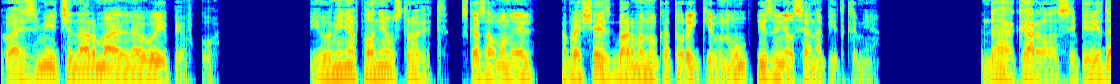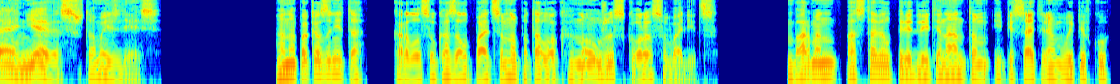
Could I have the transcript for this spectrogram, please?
Возьмите нормальную выпивку. У меня вполне устроит, сказал Мануэль, обращаясь к бармену, который кивнул и занялся напитками. Да, Карлос, и передай Ньявис, что мы здесь. Она пока занята, Карлос указал пальцем на потолок, но уже скоро освободится. Бармен поставил перед лейтенантом и писателем выпивку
